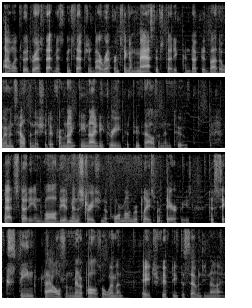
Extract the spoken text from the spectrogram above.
I want to address that misconception by referencing a massive study conducted by the Women's Health Initiative from 1993 to 2002. That study involved the administration of hormone replacement therapies to 16,000 menopausal women aged 50 to 79.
